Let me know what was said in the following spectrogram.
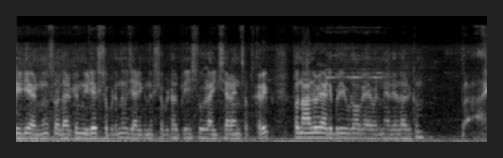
video ആയിരുന്നു. സോ എല്ലാവർക്കും വീഡിയോ ഇഷ്ടപ്പെടുന്നു. വിചാരിക്കുന്നു ഇഷ്ടപ്പെട്ടാൽ please to like share and subscribe അപ്പോൾ നാളെ ഒരു അടിപൊളി വ്ളോഗ് ആയി എല്ലാവർക്കും ബൈ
